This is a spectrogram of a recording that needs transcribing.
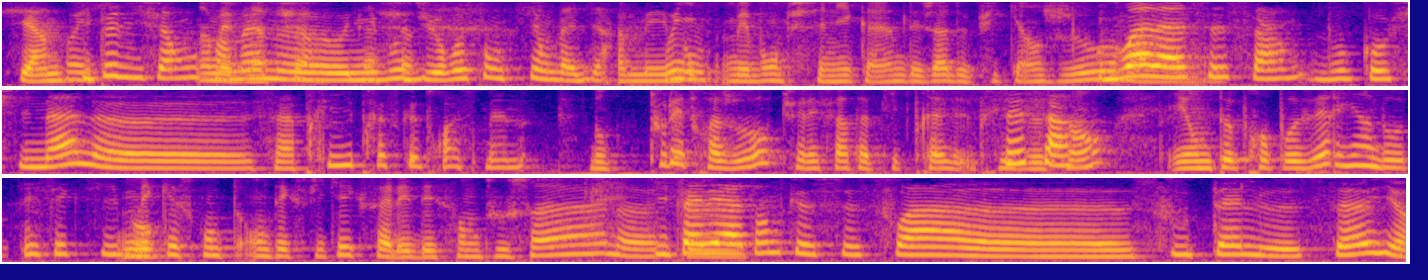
C'est un petit peu différent Non, quand même sûr, euh, au niveau sûr. du ressenti, on va dire. Mais Oui, bon. mais bon, tu saignais quand même déjà depuis 15 jours. Voilà, Euh, c'est ça. Donc au final, euh, ça a pris presque trois semaines. Donc tous les trois jours, tu allais faire ta petite prise de ça. sang et on ne te proposait rien d'autre. Effectivement. Mais qu'est-ce qu'on t'expliquait que ça allait descendre tout seul euh, Qu'il que- fallait attendre que ce soit euh, sous tel seuil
